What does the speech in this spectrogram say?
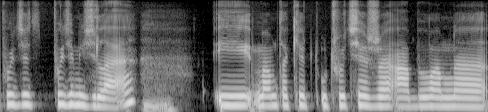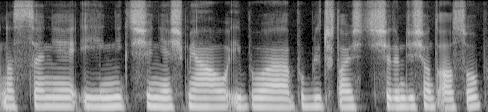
pójdzie, pójdzie mi źle Mm. i mam takie uczucie, że a byłam na, na scenie i nikt się nie śmiał i była publiczność 70 osób,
